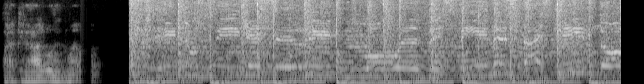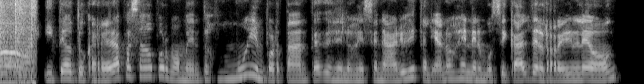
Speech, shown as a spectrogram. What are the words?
para crear algo de nuevo. Y Teo, tu carrera ha pasado por momentos muy importantes, desde los escenarios italianos en el musical del Rey León,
